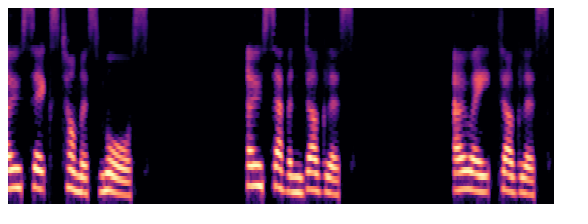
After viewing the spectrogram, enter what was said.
06 Thomas Morse. 07 Douglas. 08 Douglas.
